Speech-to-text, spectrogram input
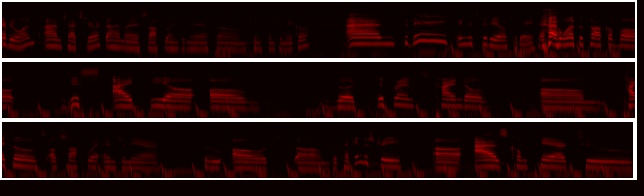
everyone, I'm Chad Stewart. I'm a software engineer from Kingston, Jamaica. And today, in this video, today, I want to talk about this idea of the different kind of um, titles of software engineer throughout um, the tech industry uh, as compared to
